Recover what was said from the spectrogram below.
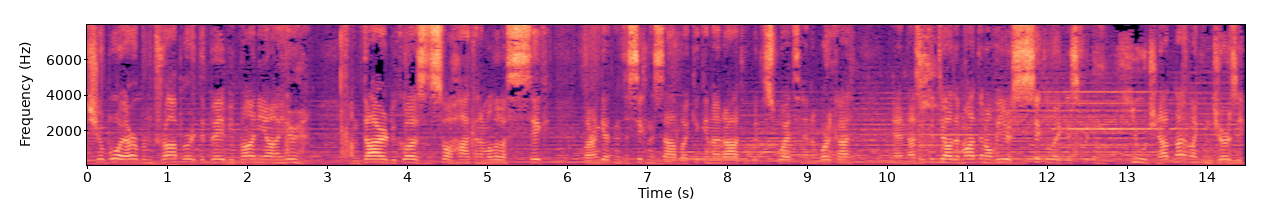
It's your boy Urban Dropper, the baby bunny out here. I'm tired because it's so hot and I'm a little sick, but I'm getting the sickness out by kicking it out with the sweat and the workout. And as you can tell, the mountain over here, Sickle Lake, is freaking huge, not, not like in Jersey.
